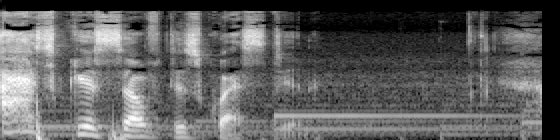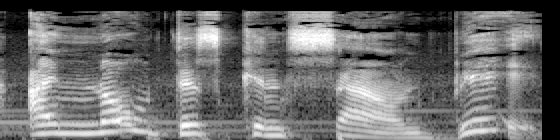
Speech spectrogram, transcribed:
ask yourself this question. I know this can sound big,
